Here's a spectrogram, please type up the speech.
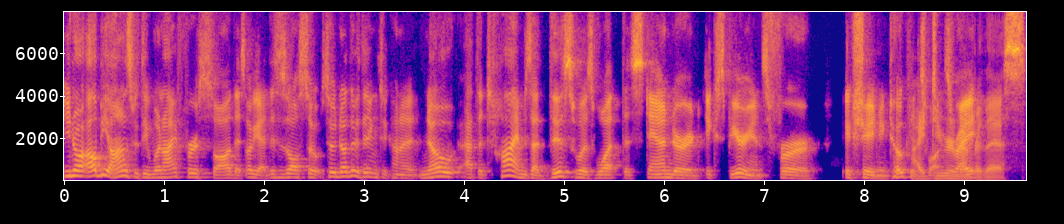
you know, I'll be honest with you. When I first saw this, oh yeah, this is also so another thing to kind of know at the time is that this was what the standard experience for exchanging tokens. I was, do remember right? this.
